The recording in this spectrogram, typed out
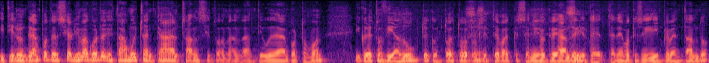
y tiene un gran potencial. Yo me acuerdo que estaba muy trancada el tránsito en la antigüedad en Puerto Montt y con estos viaductos y con todos estos otros sistemas que se han ido creando y que tenemos que seguir implementando,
